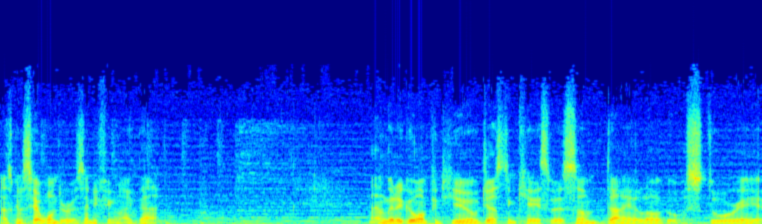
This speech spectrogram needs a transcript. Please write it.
I was gonna say, I wonder if there's anything like that. I'm gonna go up in here just in case there's some dialogue or story,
